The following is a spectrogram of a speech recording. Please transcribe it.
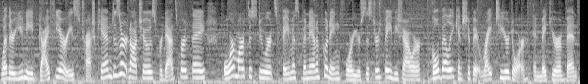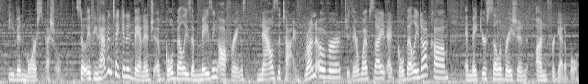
Whether you need Guy Fieri's trash can dessert nachos for dad's birthday or Martha Stewart's famous banana pudding for your sister's baby shower, Goldbelly can ship it right to your door and make your event even more special. So if you haven't taken advantage of Goldbelly's amazing offerings, now's the time. Run over to their website at goldbelly.com and make your celebration unforgettable.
